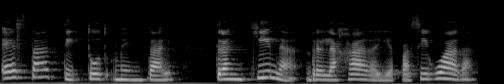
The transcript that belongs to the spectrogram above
Esta actitud mental tranquila, relajada y apaciguada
